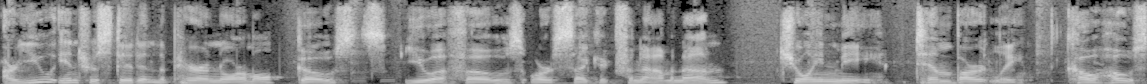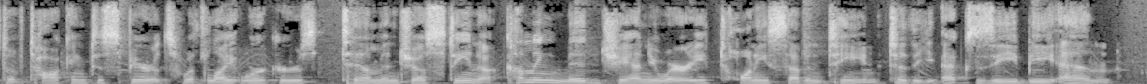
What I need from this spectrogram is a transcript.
Are you interested in the paranormal, ghosts, UFOs, or psychic phenomenon? Join me, Tim Bartley, co host of Talking to Spirits with Lightworkers Tim and Justina, coming mid January 2017 to the XZBN.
